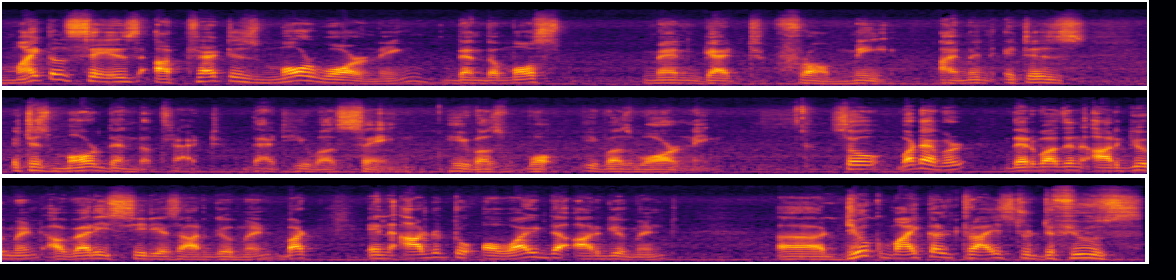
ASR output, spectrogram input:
Michael says a threat is more warning than the most men get from me. I mean it is it is more than the threat that he was saying. He was he was warning. So whatever, there was an argument, a very serious argument, but in order to avoid the argument, uh, Duke Michael tries to diffuse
